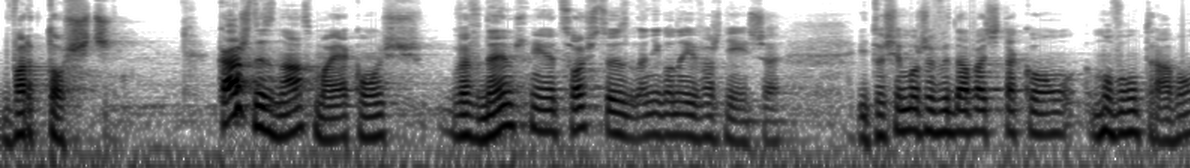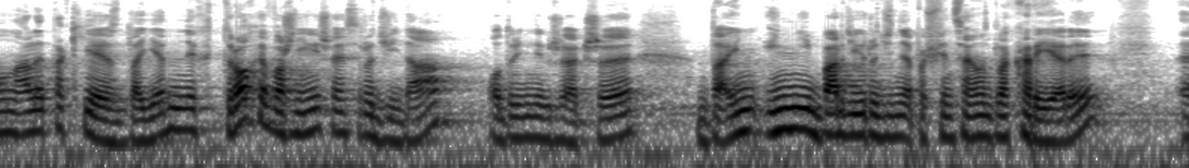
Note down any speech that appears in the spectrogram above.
Wartości. Każdy z nas ma jakąś wewnętrznie coś, co jest dla niego najważniejsze. I to się może wydawać taką mową trawą, no ale tak jest. Dla jednych trochę ważniejsza jest rodzina od innych rzeczy, inni bardziej rodzinę poświęcają dla kariery. Yy,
